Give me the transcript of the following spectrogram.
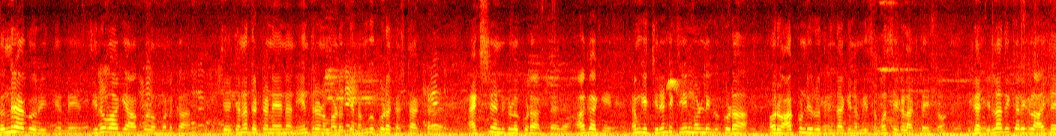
ತೊಂದರೆ ಆಗೋ ರೀತಿಯಲ್ಲಿ ಸ್ಥಿರವಾಗಿ ಹಾಕೊಳ್ಳೋ ಮೂಲಕ ಜನದಟ್ಟಣೆಯನ್ನು ನಿಯಂತ್ರಣ ಮಾಡೋಕ್ಕೆ ನಮಗೂ ಕೂಡ ಕಷ್ಟ ಆಗ್ತಾ ಇದೆ. ಆಕ್ಸಿಡೆಂಟ್ಗಳು ಕೂಡ ಆಗ್ತಾ ಇದೆ. ಹಾಗಾಗಿ ನಮಗೆ ಚಿರಂಡಿ ಕ್ಲೀನ್ ಮಾಡಲಿಕ್ಕೂ ಕೂಡ ಅವರು ಹಾಕ್ಕೊಂಡಿರೋದ್ರಿಂದಾಗಿ ನಮಗೆ ಸಮಸ್ಯೆಗಳಾಗ್ತಾ ಇತ್ತು. ಈಗ ಜಿಲ್ಲಾಧಿಕಾರಿಗಳು ಆಜ್ಞೆ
